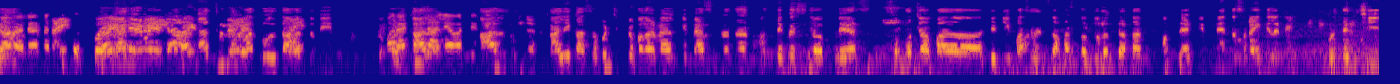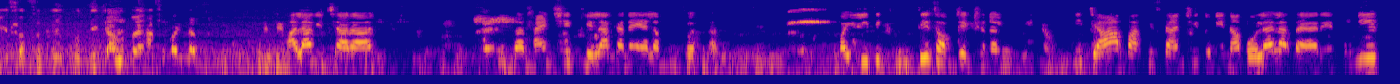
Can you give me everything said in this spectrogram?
या- आल्यावर संदर्भात बोलता आहात तुम्ही. पण मराठी काल झाल्यावर ते- काल काल एक असं पण चित्र बघायला मिळालं की मॅच नंतर प्रत्येकच प्लेयर्स समोरच्या पा- जी टीम असेल त्यांचं हस्तांदोलन करतात. आपल्या टीमने तसं काही केलं नाही. प्रत्येकची सत्सुद्धी बुद्धी जागृत आहे असं वाटतं मला विचाराल तर हँडशेक केला का नाही याला महत्वच नाही पहिली ती कृतीच ऑब्जेक्शनल होती? की ज्या पाकिस्तानशी तुम्ही ना बोलायला तयार आहे तुम्हीच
